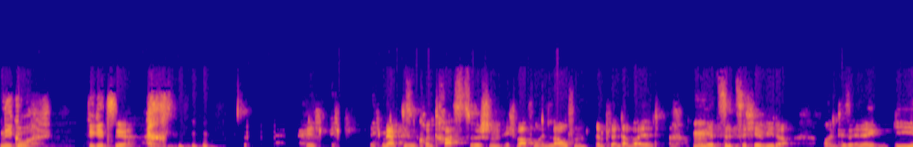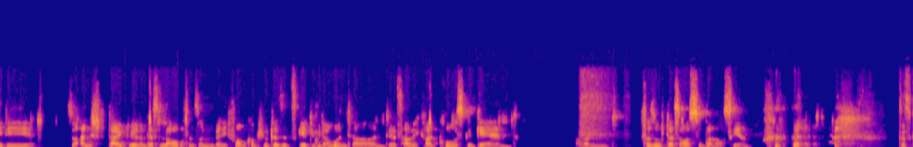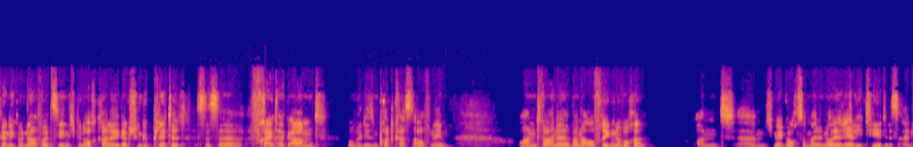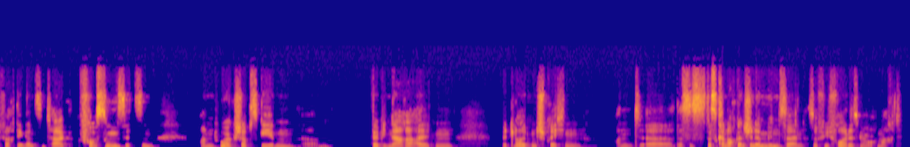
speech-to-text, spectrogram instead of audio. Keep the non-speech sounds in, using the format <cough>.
Nico, wie geht's dir? hey, ich, ich, ich merke diesen Kontrast zwischen, ich war vorhin laufen im Plenterwald und mm. jetzt sitze ich hier wieder. Und diese Energie, die so ansteigt während des Laufens und wenn ich vor dem Computer sitze, geht die wieder runter. Und jetzt habe ich gerade groß gegähnt und versucht, das auszubalancieren. das kann ich gut nachvollziehen. Ich bin auch gerade ganz schön geplättet. Es ist äh, Freitagabend wo wir diesen Podcast aufnehmen. Und war eine, war eine aufregende Woche. Und ähm, ich merke auch so, meine neue Realität ist einfach den ganzen Tag <laughs> vor Zoom sitzen und Workshops geben, ähm, Webinare halten, mit Leuten sprechen. Und äh, das ist, das kann auch ganz schön ermüdend sein, so viel Freude es mir auch macht.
